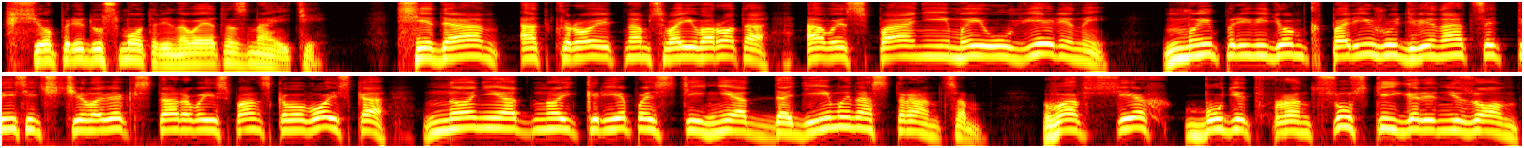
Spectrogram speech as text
Все предусмотрено, вы это знаете. Седан откроет нам свои ворота, а в Испании мы уверены — мы приведем к Парижу 12 тысяч человек старого испанского войска, но ни одной крепости не отдадим иностранцам. Во всех будет французский гарнизон,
